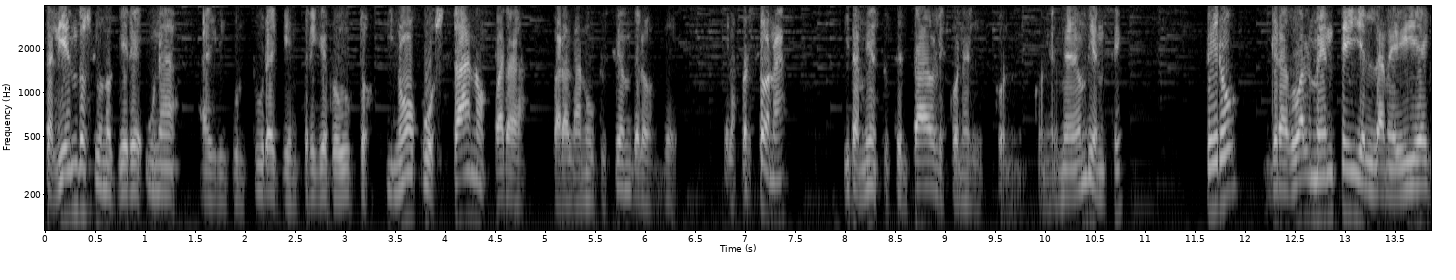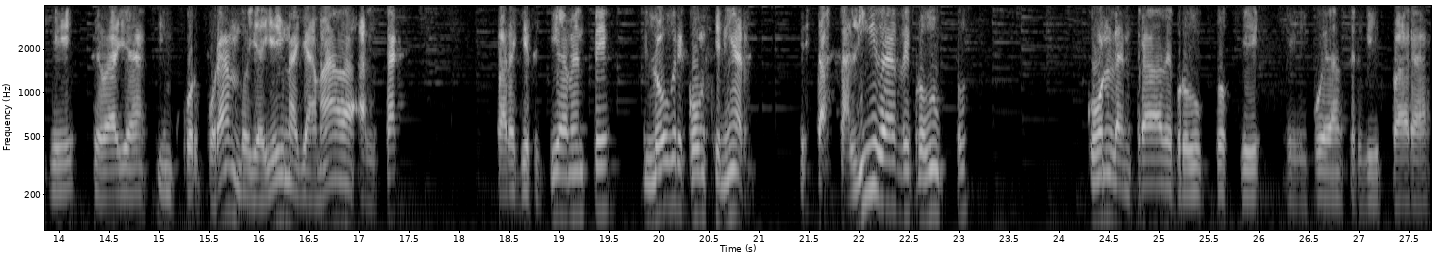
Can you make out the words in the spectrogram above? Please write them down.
saliendo si uno quiere una agricultura que entregue productos inocuos, sanos para, para la nutrición de, las personas y también sustentables con el, con, con el medio ambiente, pero gradualmente y en la medida que se vaya incorporando, y ahí hay una llamada al SAC para que efectivamente logre congeniar esta salida de productos con la entrada de productos que eh, puedan servir para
